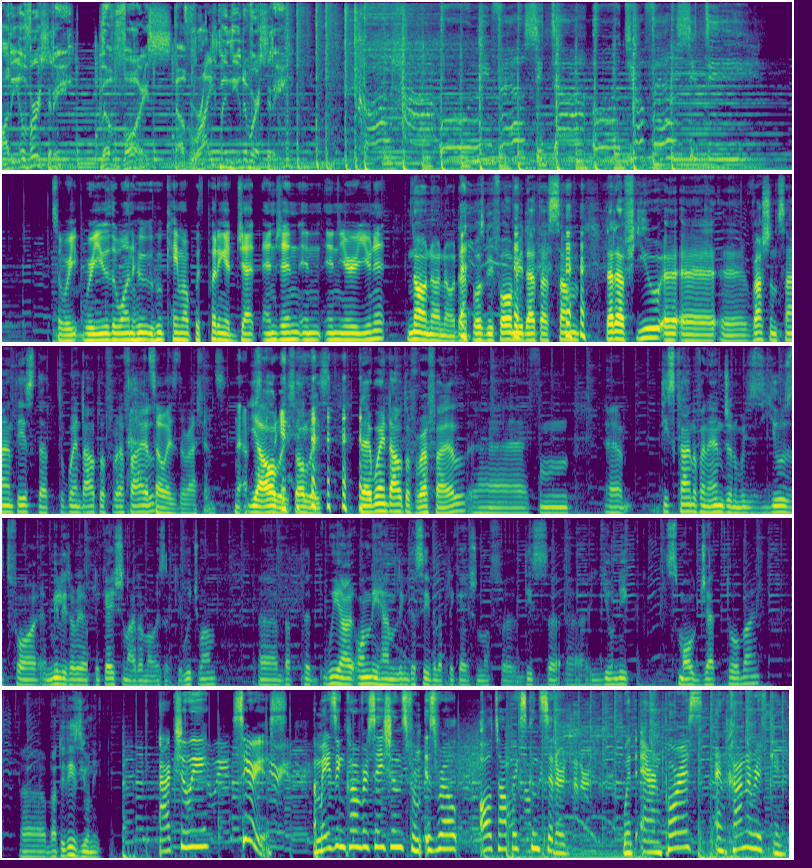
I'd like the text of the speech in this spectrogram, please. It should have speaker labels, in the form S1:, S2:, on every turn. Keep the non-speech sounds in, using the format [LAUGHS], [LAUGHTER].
S1: Audioversity, the voice of Reichman University.
S2: So were you, were you the one who, who came up with putting a jet engine in, in your unit?
S3: No, no, no. That was before me. That are some. [LAUGHS] That are few uh, uh, uh, Russian scientists that went out of Rafael.
S2: It's always the Russians. No,
S3: yeah, always, always. [LAUGHS] They went out of Rafael uh, from. Um, this kind of an engine, is used for a military application. I don't know exactly which one, uh, but uh, we are only handling the civil application of uh, this uh, uh, unique small jet turbine. Uh, but it is unique.
S4: Actually, serious. Amazing conversations from Israel, all topics considered, with Aaron Poris and Hannah Rifkin.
